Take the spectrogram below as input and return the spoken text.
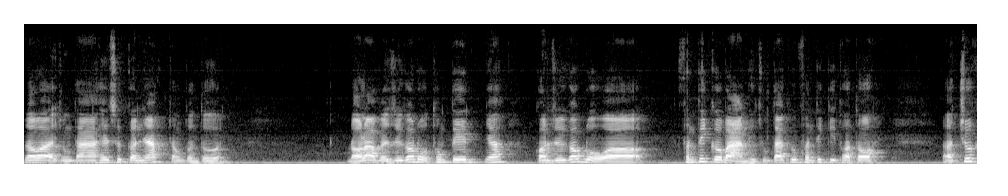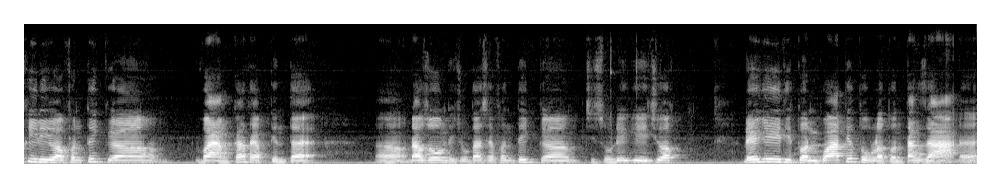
Do vậy chúng ta hết sức cân nhắc trong tuần tới. Đó là về dưới góc độ thông tin nhé còn dưới góc độ uh, phân tích cơ bản thì chúng ta cứ phân tích kỹ thuật thôi. À, trước khi đi vào phân tích uh, vàng các thẻ tiền tệ uh, Dow Jones thì chúng ta sẽ phân tích uh, chỉ số DG trước. DG thì tuần qua tiếp tục là tuần tăng giá đấy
